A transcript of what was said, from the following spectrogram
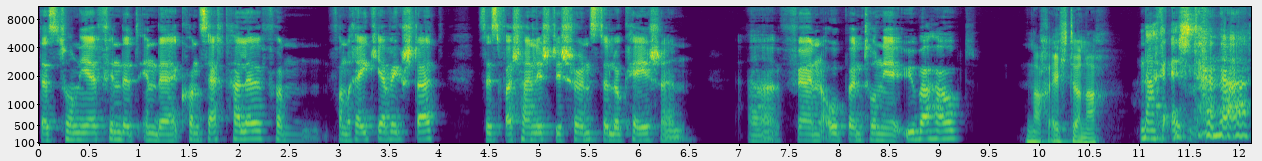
Das Turnier findet in der Konzerthalle von, von Reykjavik statt. Es ist wahrscheinlich die schönste Location äh, für ein Open-Turnier überhaupt. Nach Echternach nach Echternach.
